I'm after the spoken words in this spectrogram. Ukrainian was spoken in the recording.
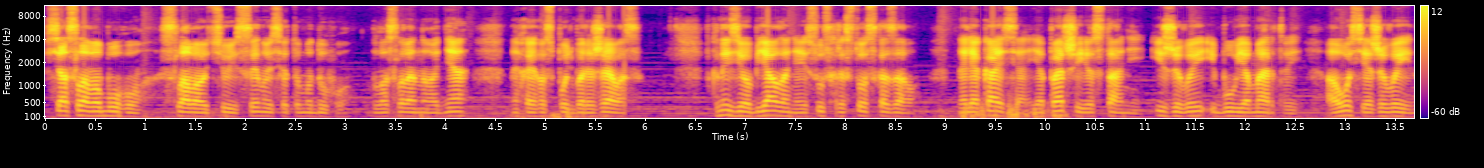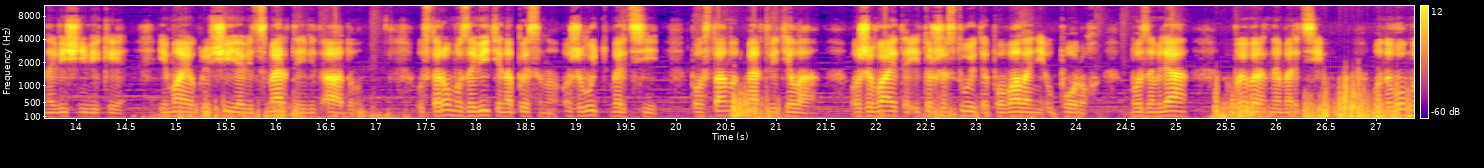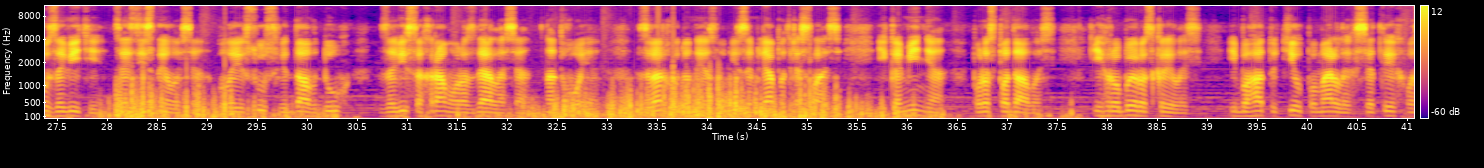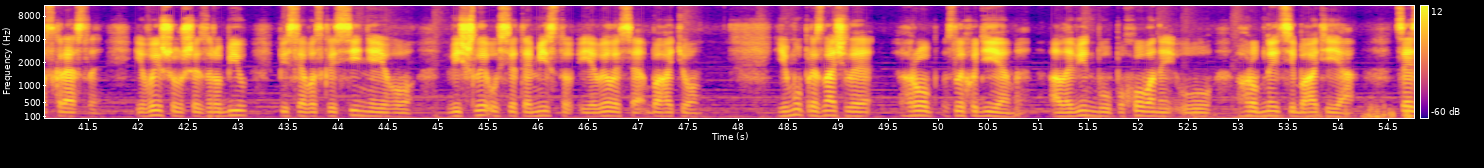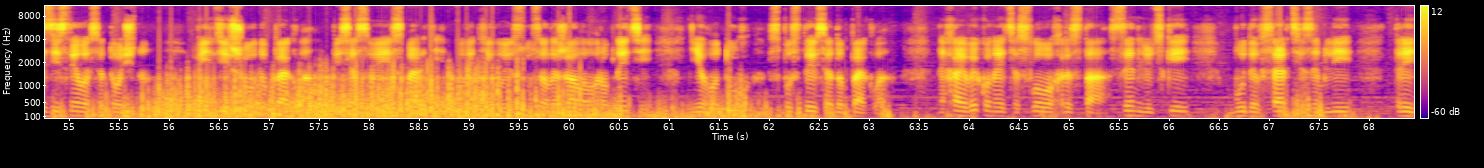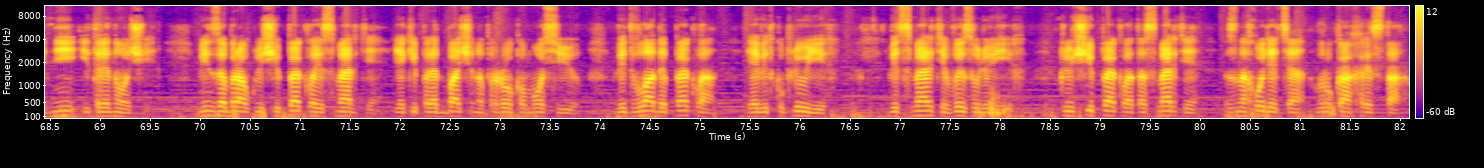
Вся слава Богу, слава Отцю і Сину і Святому Духу. Благословенного дня, нехай Господь береже вас. В книзі об'явлення Ісус Христос сказав: Не лякайся, я перший і останній, і живий, і був я мертвий, а ось я живий на вічні віки, і маю ключі я від смерти і від аду. У Старому Завіті написано: оживуть мерці, повстануть мертві тіла, оживайте і торжествуйте, повалені у порох, бо земля вивергне мерців. У Новому Завіті це здійснилося, коли Ісус віддав дух, завіса храму роздерлася надвоє, зверху донизу, і земля потряслась, і каміння порозпадалось, і гроби розкрились, і багато тіл померлих святих воскресли, і, вийшовши з гробів після Воскресіння Його, війшли у святе місто і явилися багатьом. Йому призначили гроб з лиходіями, але він був похований у гробниці багатія. Це здійснилося точно. Він зійшов до пекла після своєї смерті, коли тіло Ісуса лежало в гробниці, його дух спустився до пекла. Нехай виконається слово Христа, Син людський буде в серці землі три дні і три ночі. Він забрав ключі пекла і смерті, які передбачено пророком Осію. Від влади пекла я відкуплю їх, від смерті визволю їх. Ключі пекла та смерті знаходяться в руках Христа.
